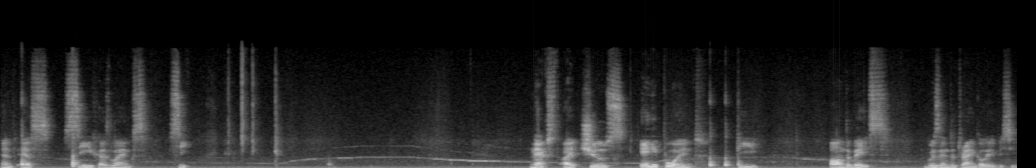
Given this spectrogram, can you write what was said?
and SC has length C. Next, I choose any point P on the base within the triangle ABC.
